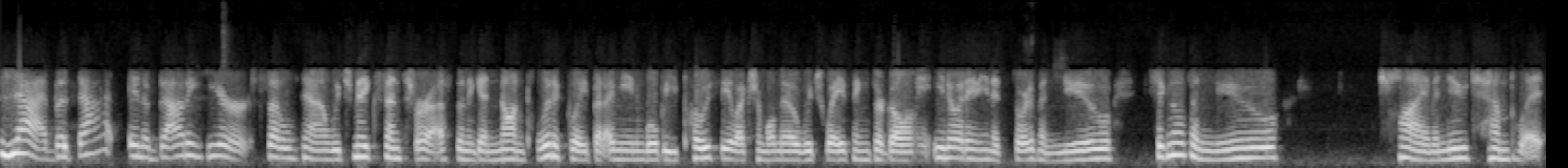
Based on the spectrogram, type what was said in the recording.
yeah, but that in about a year settles down, which makes sense for us. And again, non-politically, but I mean, we'll be post the election. We'll know which way things are going. You know what I mean? It's sort of a new signals, a new time, a new template,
